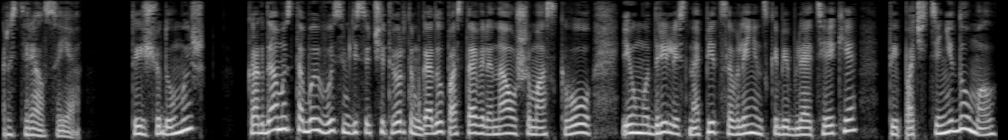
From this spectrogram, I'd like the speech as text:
растерялся я. Ты еще думаешь? Когда мы с тобой в 84 году поставили на уши Москву и умудрились напиться в Ленинской библиотеке, ты почти не думал.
